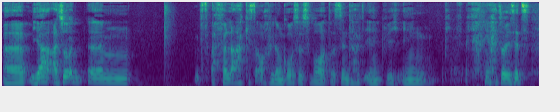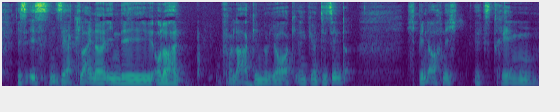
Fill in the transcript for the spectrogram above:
Äh, ja, also ähm, Verlag ist auch wieder ein großes Wort. Das sind halt irgendwie, also ist jetzt, es ist ein sehr kleiner Indie oder halt Verlag in New York irgendwie und die sind, ich bin auch nicht extrem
